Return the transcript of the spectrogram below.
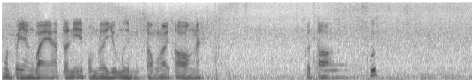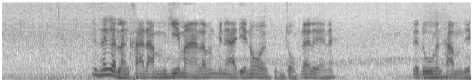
หมดไปอย่างไวครับ ตอนนี้ผมเลยอยู่หมื่นสองร้อยทองนะกดต่อ ถ้าเกิดหลังคาดำเมื่อกี้มาแล้วมันเป็นอาร์เดียโนผมจบได้เลยนะ แต่ดูมันทำดิ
